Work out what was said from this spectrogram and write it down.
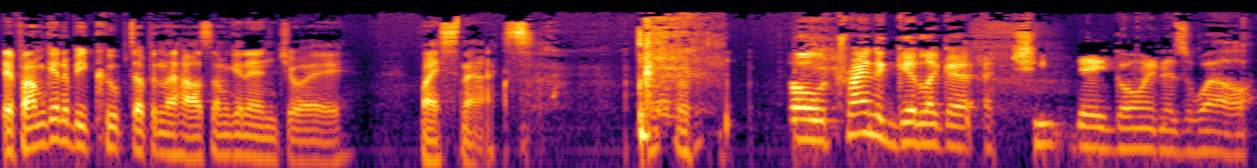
If I'm gonna be cooped up in the house, I'm gonna enjoy my snacks. So trying to get like a, a cheat day going as well.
